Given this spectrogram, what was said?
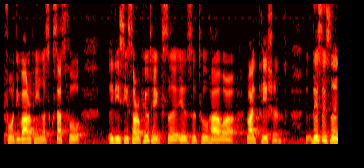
for developing a successful ADC therapeutics is to have a right patient. This is uh,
